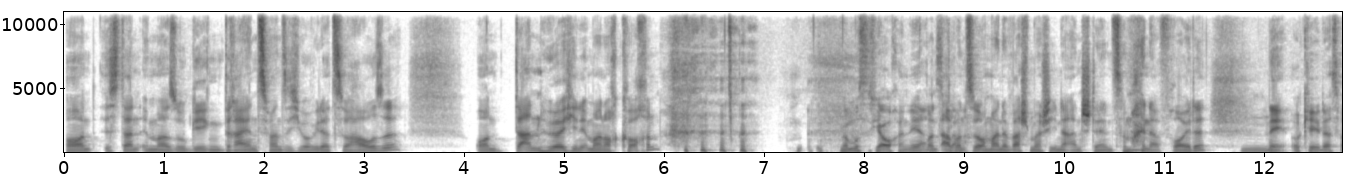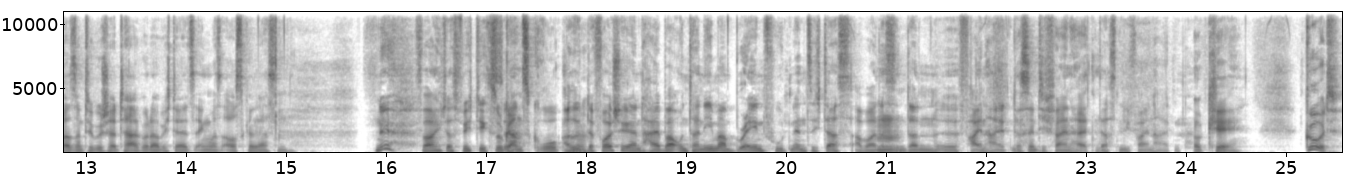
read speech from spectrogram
Und ist dann immer so gegen 23 Uhr wieder zu Hause. Und dann höre ich ihn immer noch kochen. Man muss sich ja auch ernähren. Und ab klar. und zu auch meine Waschmaschine anstellen, zu meiner Freude. Mhm. Nee, okay, das war so ein typischer Tag oder habe ich da jetzt irgendwas ausgelassen? Nö, war nicht das Wichtigste. So ganz grob. Also ne? der Vollständigkeit halber Unternehmer Brain Food nennt sich das, aber das mhm. sind dann äh, Feinheiten. Das sind die Feinheiten. Das sind die Feinheiten. Okay. Gut.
